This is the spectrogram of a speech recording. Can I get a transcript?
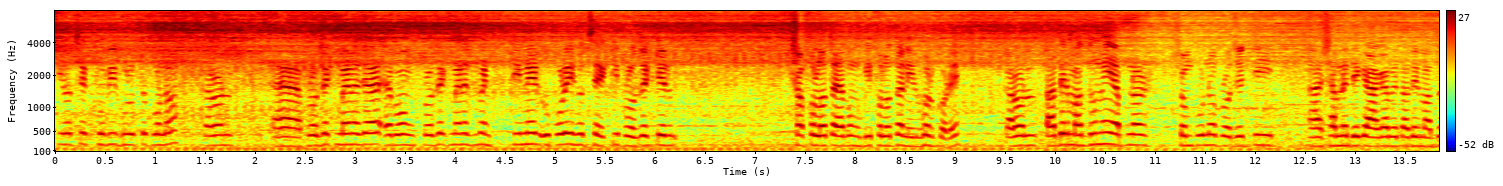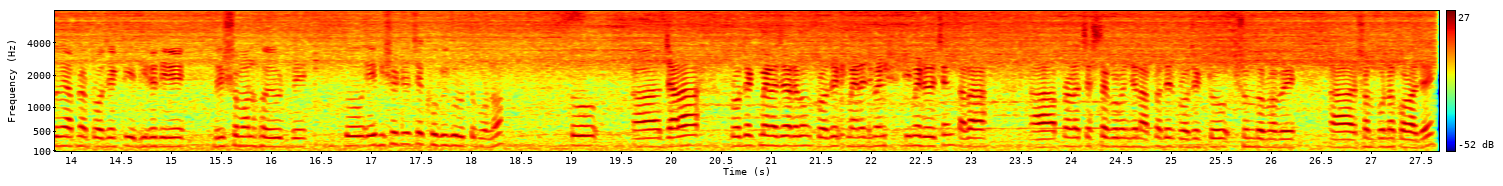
এটি হচ্ছে খুবই গুরুত্বপূর্ণ কারণ প্রজেক্ট ম্যানেজার এবং প্রজেক্ট ম্যানেজমেন্ট টিমের উপরেই হচ্ছে একটি প্রজেক্টের সফলতা এবং বিফলতা নির্ভর করে। কারণ তাদের মাধ্যমেই আপনার সম্পূর্ণ প্রজেক্টটি সামনের দিকে আগাবে, তাদের মাধ্যমে আপনার প্রজেক্টটি ধীরে ধীরে দৃশ্যমান হয়ে উঠবে। তো এই বিষয়টি হচ্ছে খুবই গুরুত্বপূর্ণ। তো যারা প্রজেক্ট ম্যানেজার এবং প্রজেক্ট ম্যানেজমেন্ট টিমে রয়েছেন, তারা আপনারা চেষ্টা করবেন যেন আপনাদের প্রজেক্টও সুন্দরভাবে সম্পূর্ণ করা যায়।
